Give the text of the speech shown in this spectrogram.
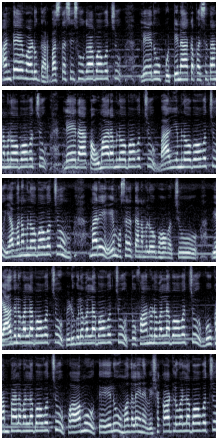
అంటే వాడు గర్భస్థ శిశువుగా పోవచ్చు లేదు పుట్టినాక పసితనంలో పోవచ్చు లేదా కౌమారంలో పోవచ్చు బాల్యంలో పోవచ్చు యవ్వనంలో పోవచ్చు మరి ముసలితనంలో పోవచ్చు వ్యాధుల వల్ల పోవచ్చు పిడుగుల వల్ల పోవచ్చు తుఫానుల వల్ల పోవచ్చు భూకంపాల వల్ల పోవచ్చు పాము తేలు మొదలైన విషకాట్ల వల్ల పోవచ్చు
